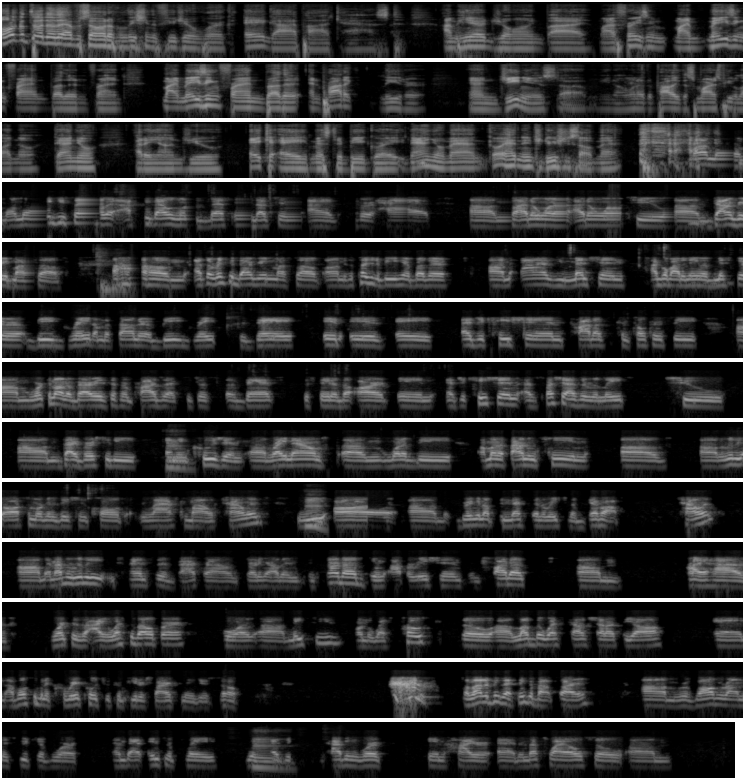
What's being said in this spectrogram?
Welcome to another episode of Unleashing the Future of Work, a guy podcast. I'm here joined by my phrasing, my amazing friend, brother, and friend, my amazing friend, brother, and product leader and genius. Um, you know, one of the probably the smartest people I know, Daniel Adeyanju, aka Mr. Be Great. Daniel, man, go ahead and introduce yourself, man. my man, my man. Thank you so much. I think that was one of the best introductions I've ever had. Um, so I don't want to. I don't want to um, downgrade myself. Um, at the risk of downgrading myself, um, it's a pleasure to be here, brother. Um, as you mentioned, I go by the name of Mr. Be Great. I'm the founder of Be Great today. It is a education product consultancy, um, working on a various different projects to just advance the state of the art in education, especially as it relates to um, diversity and mm. inclusion. Uh, right now, I'm um, one of the I'm on the founding team of a really awesome organization called Last Mile Talent. We mm. are um, bringing up the next generation of DevOps talent. Um, and I have a really expansive background starting out in, in startups, doing operations and products. Um, I have worked as an iOS developer for uh, Macy's on the West Coast. So uh, love the West Coast. Shout out to y'all. And I've also been a career coach for computer science majors. So a lot of things I think about, sorry, um, revolve around this future of work and that interplay with mm. education, having worked in higher ed. And that's why I also um,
